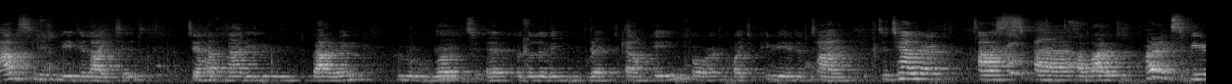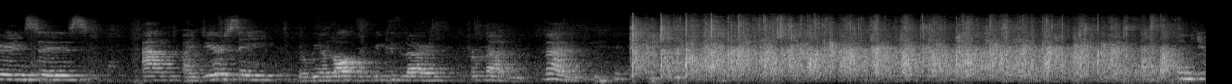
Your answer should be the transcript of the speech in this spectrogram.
absolutely delighted to have Maddie Lou Baring, who worked uh, for the Living Rent campaign for quite a period of time, to tell her, us uh, about her experiences and I dare say there'll be a lot that we can learn from Maddie. Maddie. Thank you,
